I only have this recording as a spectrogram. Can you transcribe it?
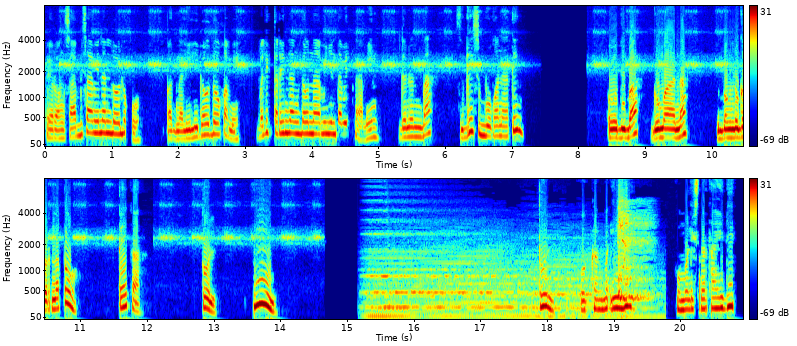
Pero ang sabi sa amin ng lolo ko, pag naliligaw daw kami, balik rin lang daw namin yung damit namin. Ganun ba? Sige, subukan natin. O di ba? Gumana. Ibang lugar na to. Teka. Tol. Hmm. Tol, huwag kang maingay. Umalis na tayo dito.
